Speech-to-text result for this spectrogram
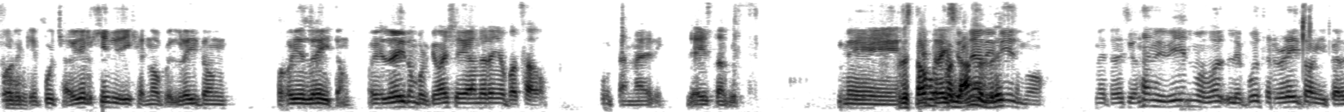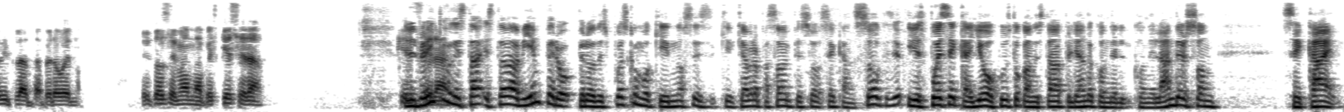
Porque, pucha, vi el hit y dije, no, pues Brayton, hoy es Brayton. Hoy es Brayton porque va llegando el año pasado. Puta madre. Y ahí está, pues. Me, Pero está me traicioné a mí Brayton. mismo. Me traicioné a mí mismo, ¿no? le puse el Brayton y perdí plata, pero bueno. Esta semana, pues, ¿qué será? ¿Qué El? Brayton está, estaba bien, pero, pero después como que no sé qué, qué habrá pasado, empezó, se cansó y después se cayó justo cuando estaba peleando con el, con el Anderson, se cae.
